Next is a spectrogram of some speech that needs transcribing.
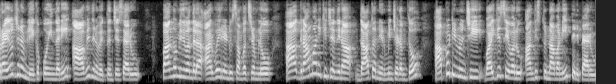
ప్రయోజనం లేకపోయిందని ఆవేదన వ్యక్తం చేశారు. పంతొమ్మిది వందల అరవై రెండు సంవత్సరంలో ఆ గ్రామానికి చెందిన దాత నిర్మించడంతో అప్పటి నుంచి వైద్య సేవలు అందిస్తున్నామని తెలిపారు.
